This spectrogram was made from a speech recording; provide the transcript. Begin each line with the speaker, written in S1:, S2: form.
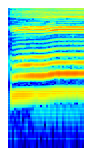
S1: 哦。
